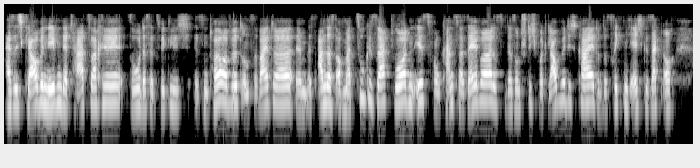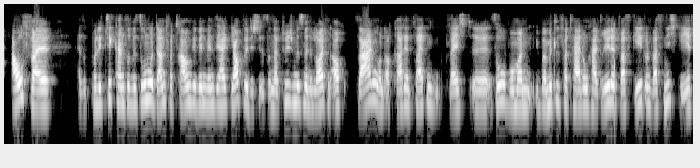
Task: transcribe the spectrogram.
also ich glaube, neben der Tatsache, so dass jetzt wirklich es ein teurer wird und so weiter, ähm, es anders auch mal zugesagt worden ist vom Kanzler selber, das ist wieder so ein Stichwort Glaubwürdigkeit und das regt mich ehrlich gesagt auch auf, weil also Politik kann sowieso nur dann Vertrauen gewinnen, wenn sie halt glaubwürdig ist. Und natürlich müssen wir den Leuten auch sagen und auch gerade in Zeiten vielleicht äh, so, wo man über Mittelverteilung halt redet, was geht und was nicht geht.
